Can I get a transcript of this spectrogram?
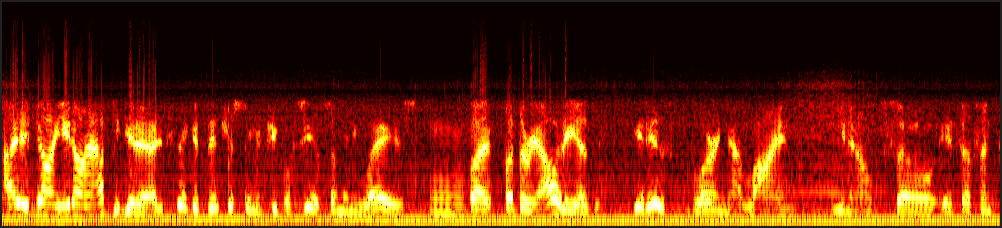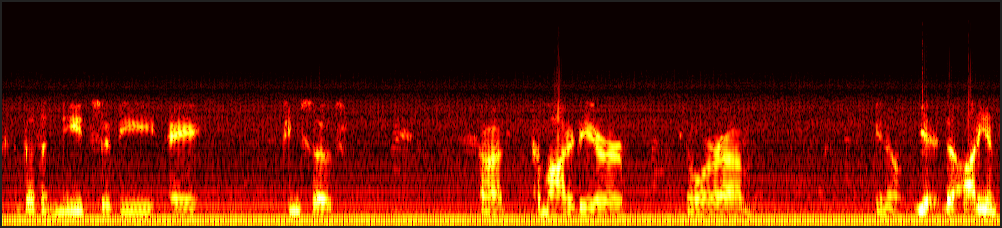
I don't. You don't have to get it. I just think it's interesting that people see it so many ways. Mm. But but the reality is, it is blurring that line. You know, so it doesn't doesn't need to be a piece of uh, commodity or or um, you know, yeah, the audience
